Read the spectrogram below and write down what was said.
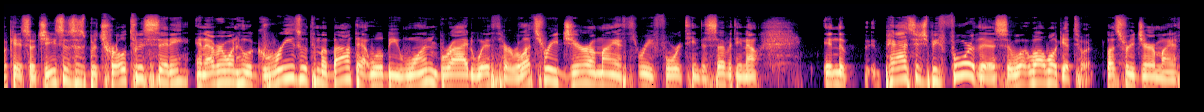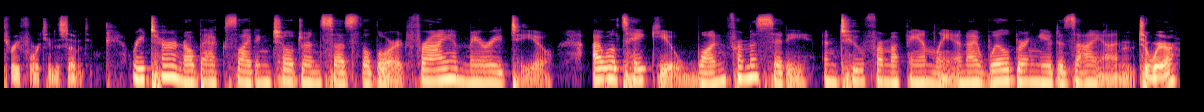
Okay, so Jesus is betrothed to a city, and everyone who agrees with him about that will be one bride with her. Let's read Jeremiah 3 14 to 17. Now, in the passage before this, well, we'll get to it. Let's read Jeremiah 3 14 to 17. Return, O backsliding children, says the Lord, for I am married to you. I will take you, one from a city and two from a family, and I will bring you to Zion. To where?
